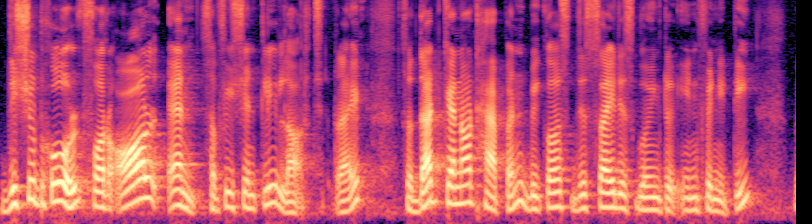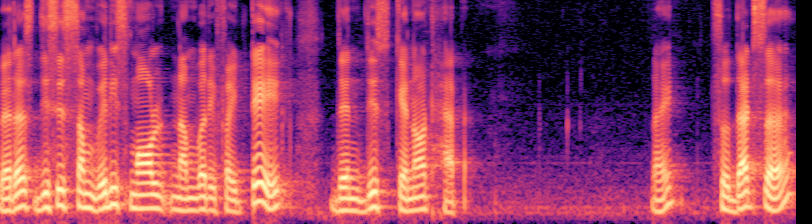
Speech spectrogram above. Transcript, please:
This should hold for all n sufficiently large right. So, that cannot happen because this side is going to infinity whereas, this is some very small number if I take then this cannot happen right. So, that is a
